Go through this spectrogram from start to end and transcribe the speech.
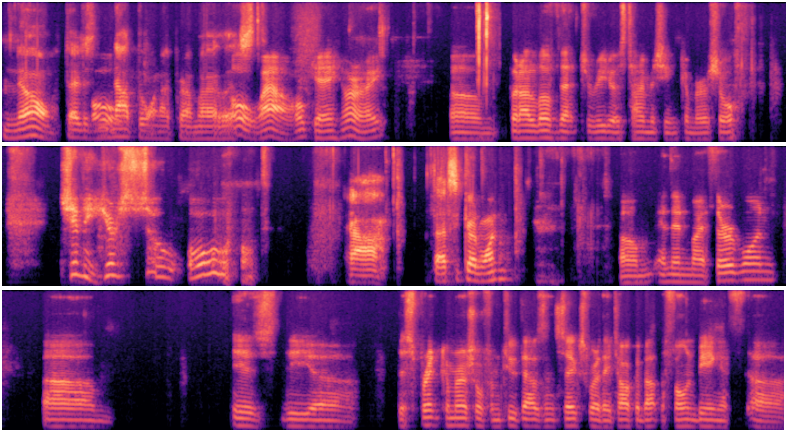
No, that is Oh. not the one I put on my list. Oh wow, okay, all right. Um, but I love that Doritos Time Machine commercial. Jimmy, you're so old. Ah, that's a good one. Um, and then my third one um, is the uh, the Sprint commercial from 2006, where they talk about the phone being a uh,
